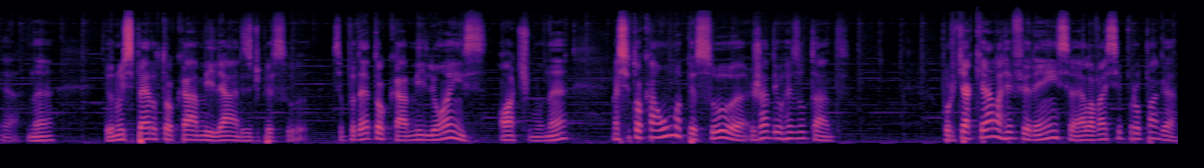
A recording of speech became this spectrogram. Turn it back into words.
Yeah. Né? Eu não espero tocar milhares de pessoas. Se puder tocar milhões, ótimo, né? Mas se tocar uma pessoa, já deu resultado. Porque aquela referência, ela vai se propagar.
